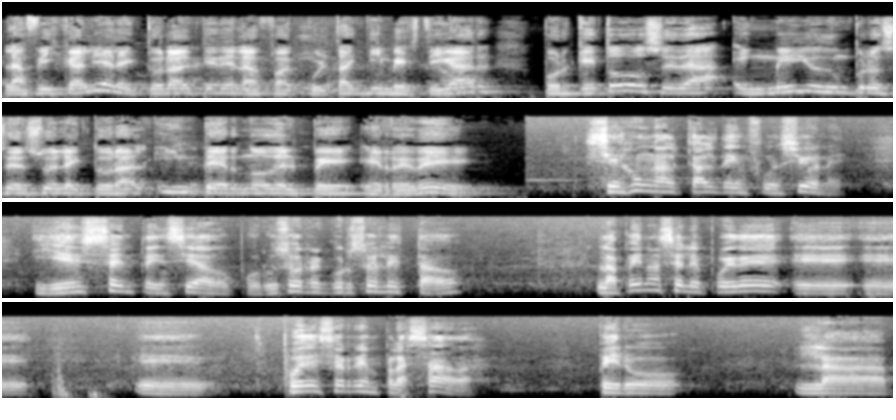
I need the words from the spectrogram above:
la Fiscalía Electoral tiene la facultad de investigar porque todo se da en medio de un proceso electoral interno del PRD. Si es un alcalde en funciones y es sentenciado por uso de recursos del Estado, la pena se le puede, eh, eh, eh, puede ser reemplazada, pero la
